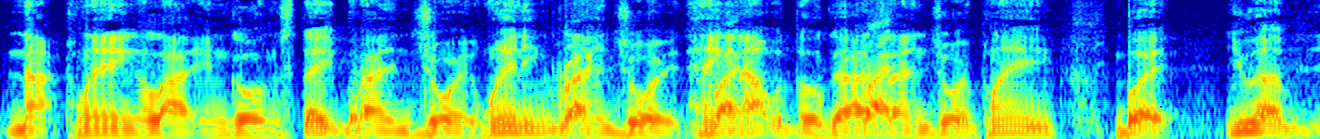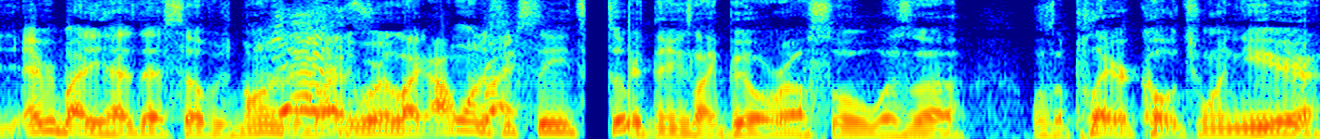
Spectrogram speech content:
not playing a lot in Golden State, but I enjoyed winning. Right. I enjoyed hanging Right. out with those guys. Right. I enjoyed playing. But you have everybody has that selfish bone in their body where like I want Right. to succeed too. Things like Bill Russell was a was a player coach one year. Yeah.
